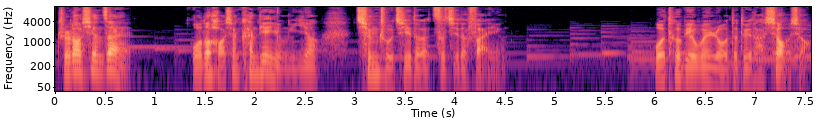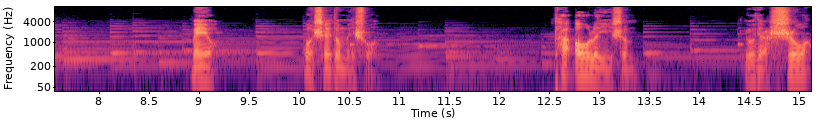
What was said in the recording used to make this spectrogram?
直到现在，我都好像看电影一样，清楚记得自己的反应。我特别温柔的对他笑笑，没有。我谁都没说。他哦了一声，有点失望。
